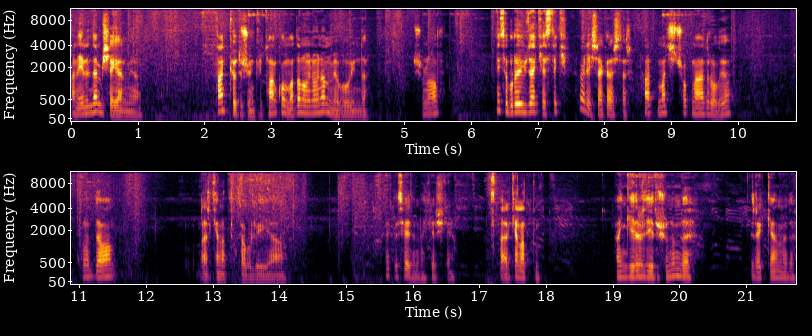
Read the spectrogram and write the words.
Hani elinden bir şey gelmiyor. Tank kötü çünkü. Tank olmadan oyun oynanmıyor bu oyunda. Şunu al. Neyse burayı güzel kestik. Öyle işte arkadaşlar. Hard maç çok nadir oluyor. Buna devam erken attık W'yu ya. Bekleseydin de keşke. Erken attım. Ben gelir diye düşündüm de direkt gelmedi.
